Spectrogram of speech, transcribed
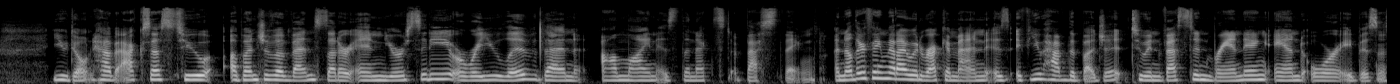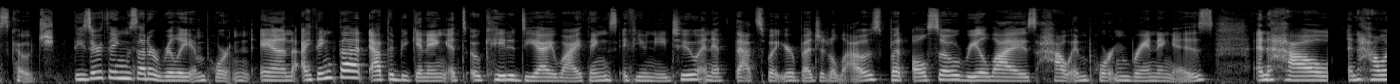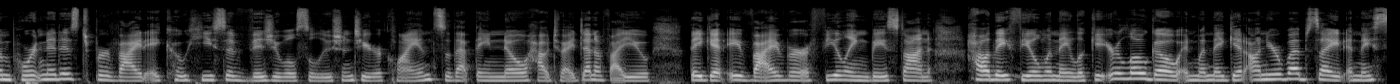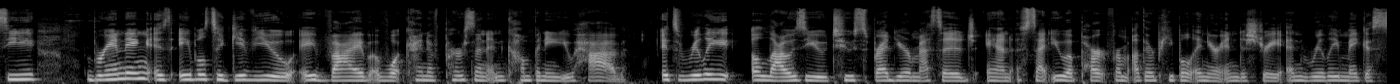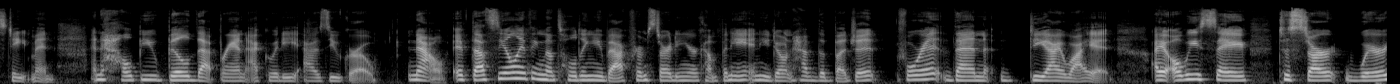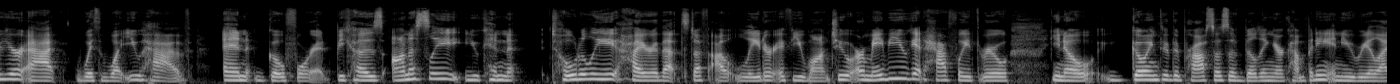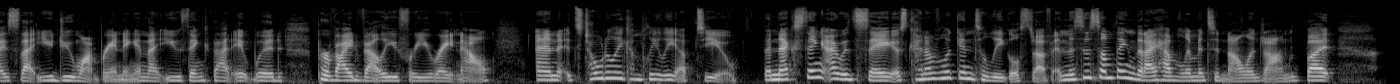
you don't have access to a bunch of events that are in your city or where you live, then online is the next best thing. Another thing that I would recommend is if you have the budget to invest in branding and or a business coach. These are things that are really important and I think that at the beginning it's okay to DIY things if you need to and if that's what your budget allows, but also realize how important branding is and how and how important it is to provide a cohesive visual solution to your clients so that they know how to identify you. They get a vibe or a feeling based on how they feel when they look at your logo and when they get on your website and they see branding is able to give you a vibe of what kind of person and company you have it's really allows you to spread your message and set you apart from other people in your industry and really make a statement and help you build that brand equity as you grow. Now, if that's the only thing that's holding you back from starting your company and you don't have the budget for it, then DIY it. I always say to start where you're at with what you have and go for it because honestly, you can totally hire that stuff out later if you want to or maybe you get halfway through you know going through the process of building your company and you realize that you do want branding and that you think that it would provide value for you right now and it's totally completely up to you the next thing I would say is kind of look into legal stuff. And this is something that I have limited knowledge on. But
